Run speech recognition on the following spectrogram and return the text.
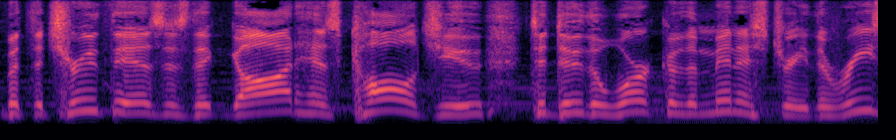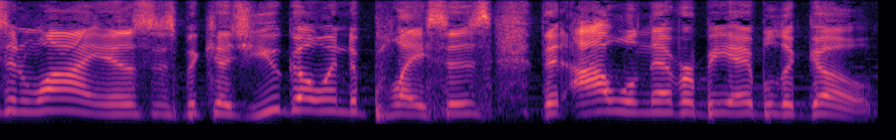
but the truth is, is that God has called you to do the work of the ministry. The reason why is, is because you go into places that I will never be able to go.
